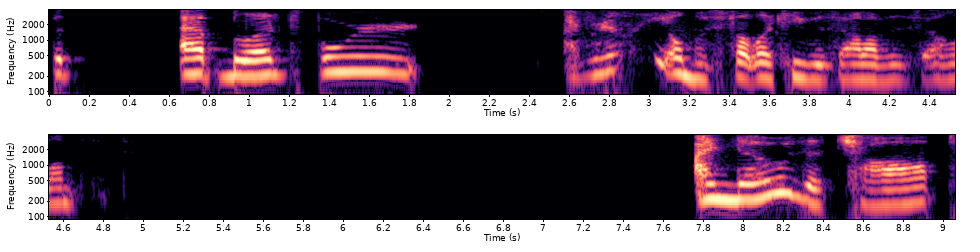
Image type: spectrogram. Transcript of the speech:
But at Bloodsport, I really almost felt like he was out of his element. I know the chops.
